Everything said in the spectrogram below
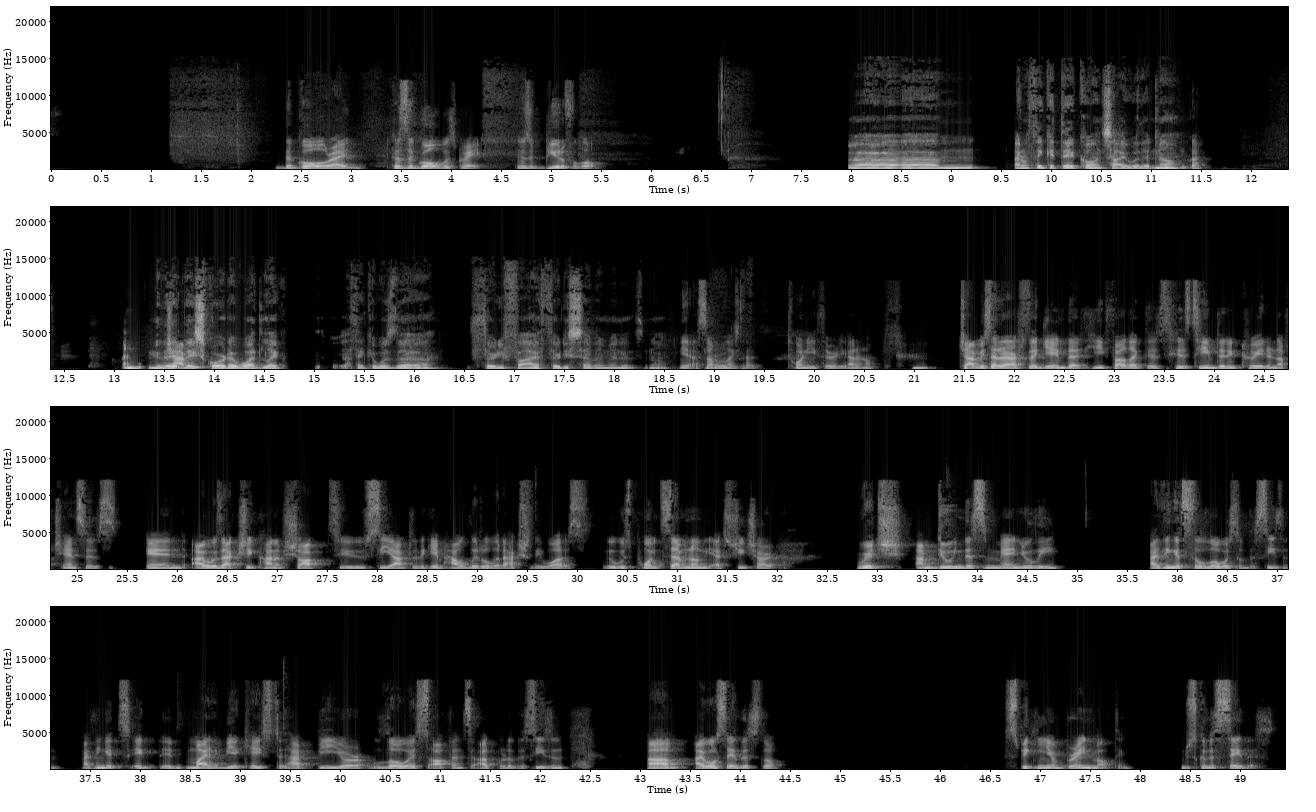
the goal, right? Because the goal was great. It was a beautiful goal. Um, I don't think it did coincide with it. No. Okay. I mean, they, Xavi- they scored a what? Like, I think it was the 35, 37 minutes. No. Yeah, something like was that. 20, 30, I don't know. Hmm. Xavi said it after the game that he felt like this his team didn't create enough chances. And I was actually kind of shocked to see after the game how little it actually was. It was 0.7 on the XG chart, which I'm doing this manually. I think it's the lowest of the season. I think it's it, it might be a case to have be your lowest offensive output of the season. Um, I will say this though. Speaking of brain melting, I'm just going to say this.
